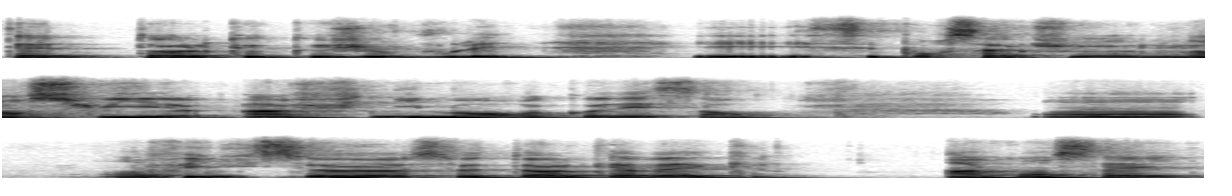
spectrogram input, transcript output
TED Talk que je voulais. Et, c'est pour ça que je lui en suis infiniment reconnaissant. On, finit ce talk avec un conseil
